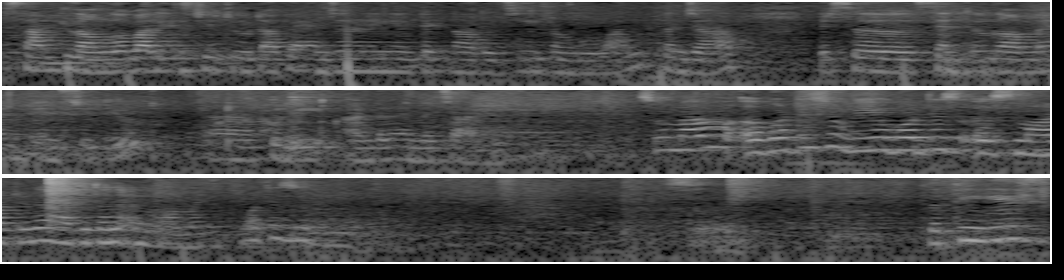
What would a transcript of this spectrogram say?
Sant Longowal Institute of Engineering and Technology, Longowal, Punjab. It's a central government institute, uh, fully under MHRD. So, ma'am, uh, what is your view about this uh, smart you know, hackathon environment? What is your view? So, the thing is,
